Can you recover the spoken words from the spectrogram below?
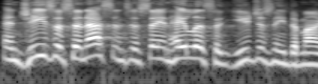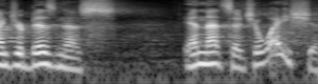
and Jesus, in essence, is saying, hey, listen, you just need to mind your business in that situation.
